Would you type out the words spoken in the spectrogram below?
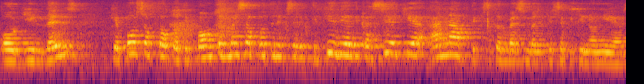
ο Γκίλντελς και πώς αυτό αποτυπώνεται μέσα από την εξελικτική διαδικασία και ανάπτυξη των μέσων μαζικής επικοινωνίας.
